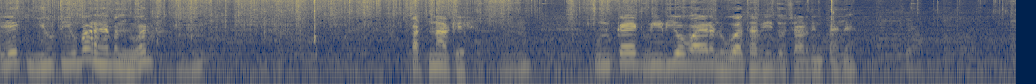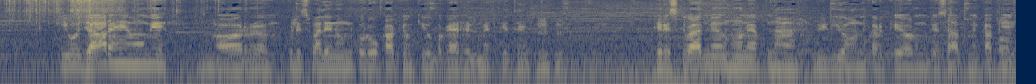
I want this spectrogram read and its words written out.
एक यूट्यूबर है बंधुअर पटना के। उनका एक वीडियो वायरल हुआ था अभी दो चार दिन पहले। क्या? कि वो जा रहे होंगे और पुलिस वाले ने उनको रोका क्योंकि वो बगैर हेलमेट के थे। फिर इसके बाद में उन्होंने अपना वीडियो ऑन करके और उनके साथ में काफ़ी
